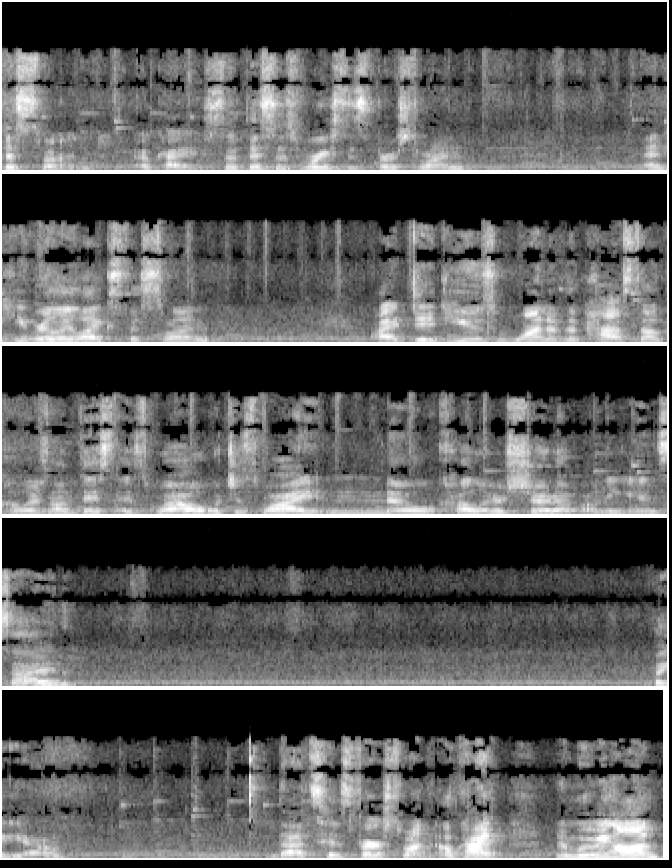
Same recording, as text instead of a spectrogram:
This one. Okay, so this is Royce's first one. And he really likes this one. I did use one of the pastel colors on this as well, which is why no colors showed up on the inside. But yeah, that's his first one. Okay, now moving on.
